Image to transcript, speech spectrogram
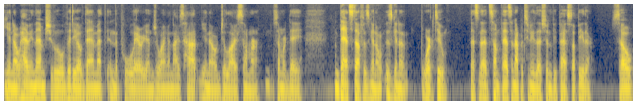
you know, having them shoot a little video of them at in the pool area enjoying a nice hot, you know, July summer summer day, that stuff is gonna is gonna work too. That's that's something that's an opportunity that shouldn't be passed up either. So,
